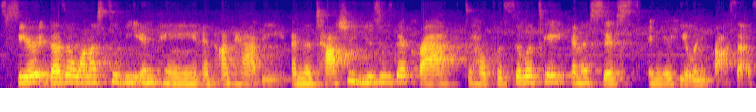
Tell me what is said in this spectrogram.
Spirit doesn't want us to be in pain and unhappy, and Natasha uses their craft to help facilitate and assist in your healing process.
